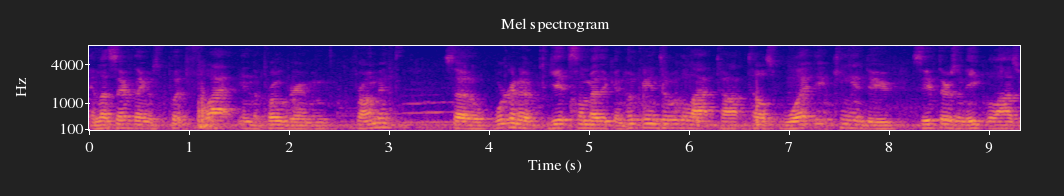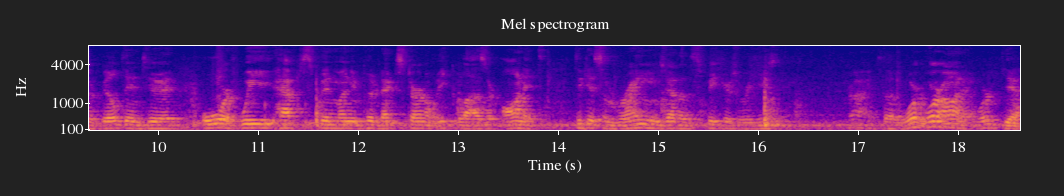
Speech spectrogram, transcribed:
unless everything was put flat in the programming from it. So we're gonna get somebody that can hook into it with a laptop, tell us what it can do, see if there's an equalizer built into it, or if we have to spend money and put an external equalizer on it to get some range out of the speakers we're using. Right. So we're, we're on it, we're. Yeah,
